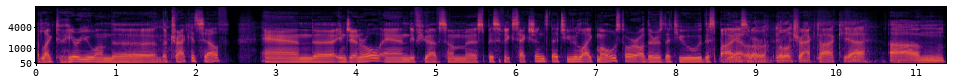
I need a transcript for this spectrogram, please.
I'd like to hear you on the the track itself and uh, in general, and if you have some uh, specific sections that you like most or others that you despise. Yeah, a little, little track talk. Yeah, um,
